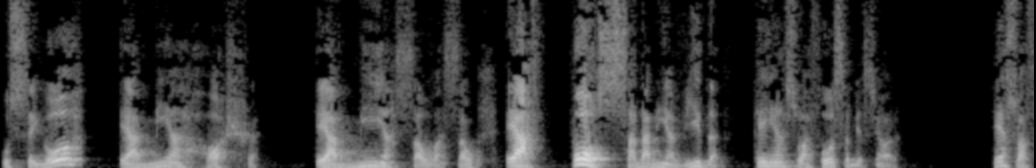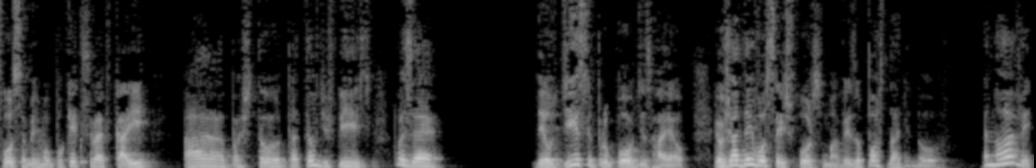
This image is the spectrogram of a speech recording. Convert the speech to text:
O Senhor é a minha rocha, é a minha salvação, é a força da minha vida. Quem é a sua força, minha senhora? Quem é a sua força, meu irmão? Por que, que você vai ficar aí? Ah, pastor, está tão difícil. Pois é. Deus disse para o povo de Israel: Eu já dei vocês força uma vez, eu posso dar de novo. Renove.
